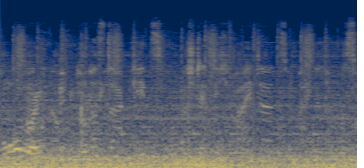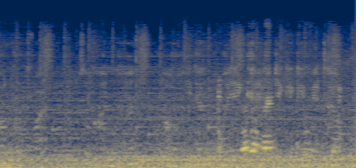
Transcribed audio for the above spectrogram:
Morgen 92 und Minuten. Donnerstag geht es unbeständig weiter. Zum einen haben wir Sonne und Wolken, zum anderen auch wieder neue kräftige Gewitter.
